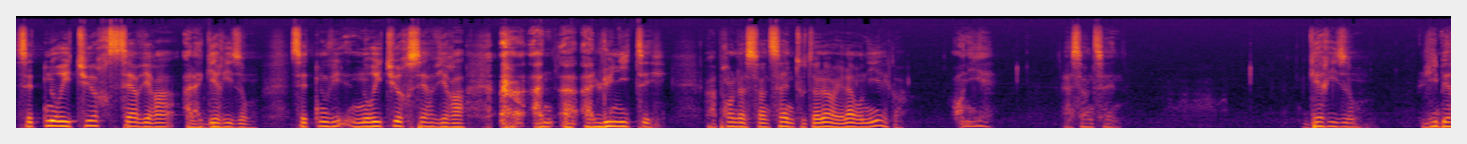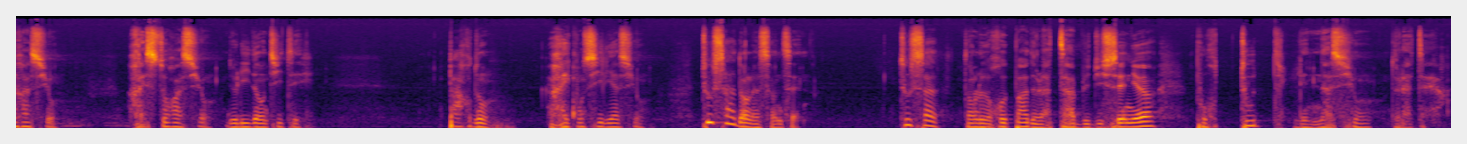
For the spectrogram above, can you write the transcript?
Cette nourriture servira à la guérison cette nourriture servira à, l'unité. Va prendre la Sainte Seine tout à l'heure, et là on y est, quoi. On y est, la Sainte Seine. Guérison, libération, restauration de l'identité, pardon, réconciliation. Tout ça dans la Sainte Seine. Tout ça dans le repas de la table du Seigneur pour toutes les nations de la terre.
